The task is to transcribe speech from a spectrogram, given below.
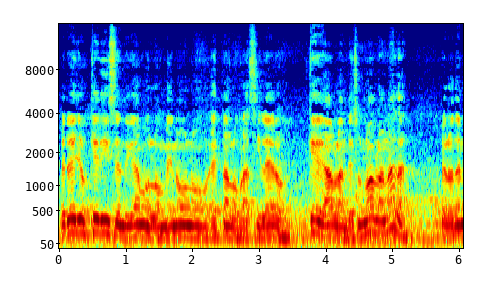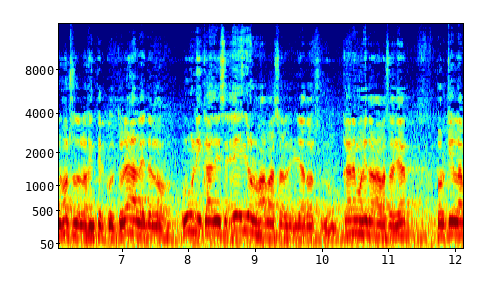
pero ellos qué dicen, digamos, los menonos, están los brasileros, ¿qué hablan de eso? No hablan nada, pero de nosotros, de los interculturales, de los únicas, dicen, ellos los avasalladores, nunca hemos ido a avasallar, porque la,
